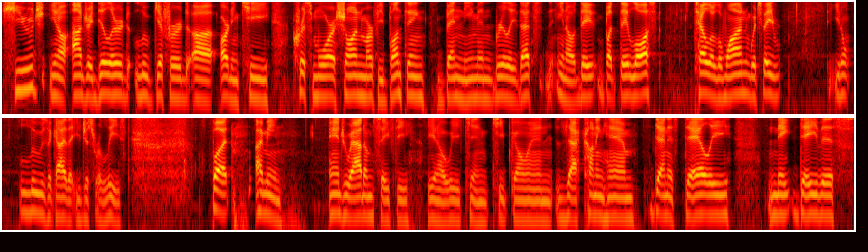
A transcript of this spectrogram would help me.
huge. You know, Andre Dillard, Luke Gifford, uh, Arden Key, Chris Moore, Sean Murphy Bunting, Ben Niemann. Really, that's you know they, but they lost Taylor Lewan, which they you don't lose a guy that you just released. But I mean, Andrew Adams, safety. You know, we can keep going. Zach Cunningham, Dennis Daly, Nate Davis,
